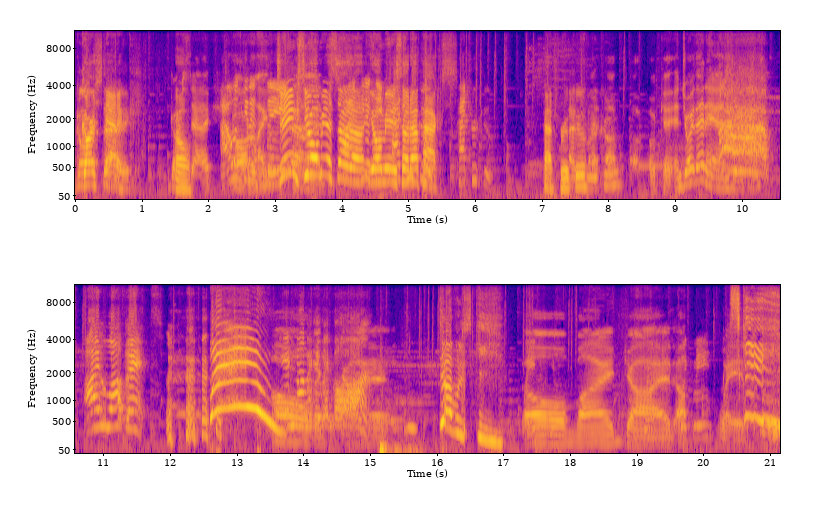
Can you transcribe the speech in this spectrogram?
Gar Static. Gar Oh. Static. I was Oh gonna my say. Jinx, you owe me a soda. You owe me a soda Patrick packs. Patrick. Pat Fruku. Uh, uh, okay, enjoy that hand, Ah, I love it. JP. Woo! I love it even more. Double ski. Oh my god. Oh, Click me. Wade. Ski.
